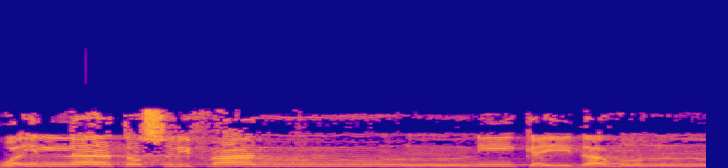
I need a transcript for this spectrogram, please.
وإلا تصرف عني كيدهن.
